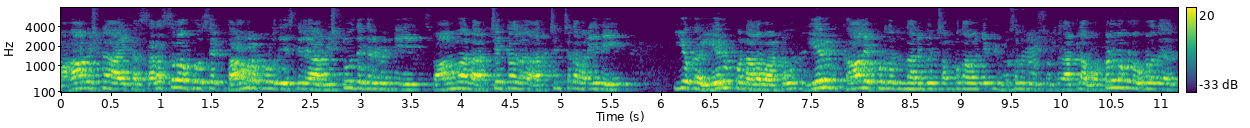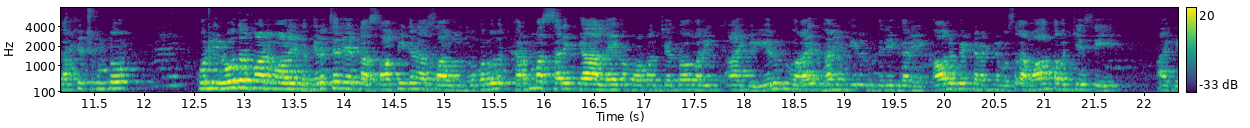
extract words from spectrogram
మహావిష్ణు ఆ యొక్క సరస్సులో పూసే తామర పూలు తీసుకెళ్ళి ఆ విష్ణువు దగ్గర పెట్టి స్వామివారిని అర్చించడం అర్చించడం అనేది ఈ యొక్క ఏనుగుకున్న అలవాటు ఏనుగు కాలు ఎప్పుడు దొరుకుతుంది దాన్ని చంపుదామని చెప్పి ముసలి చూస్తుంటుంది. అట్లా ఒకళ్ళొకళ్ళు ఒకళ్ళు తప్పించుకుంటూ కొన్ని రోజుల పాటు వాళ్ళ యొక్క దినచర్య అట్లా సాఫీగా సాగుతుంది? ఒకరోజు కర్మ సరిగ్గా లేకపోవడం చేత మరి ఆ యొక్క ఏనుగు ఆయుర్ధాయం తీరుకు తెలియదు కానీ కాలు పెట్టిన వెంటనే ముసలి అమాంతం వచ్చేసి ఆ యొక్క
